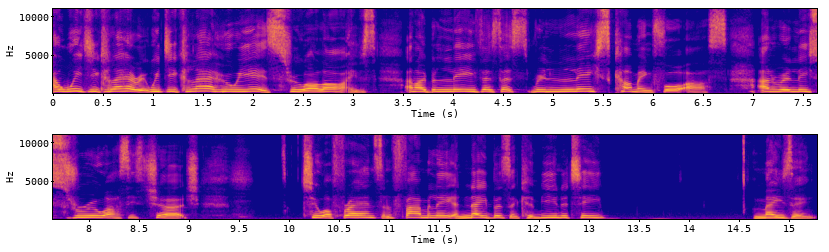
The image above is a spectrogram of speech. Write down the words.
and we declare it. We declare who He is through our lives. And I believe there's this release coming for us and release through us, His church, to our friends and family and neighbors and community. Amazing.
